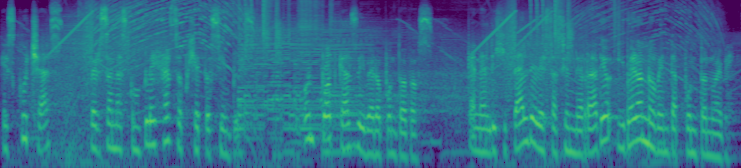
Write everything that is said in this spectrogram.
Escuchas Personas Complejas, Objetos Simples, un podcast de Ibero.2, canal digital de la estación de radio Ibero 90.9.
